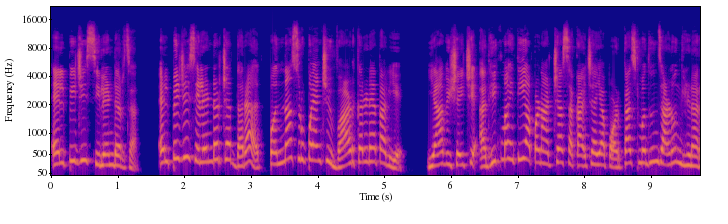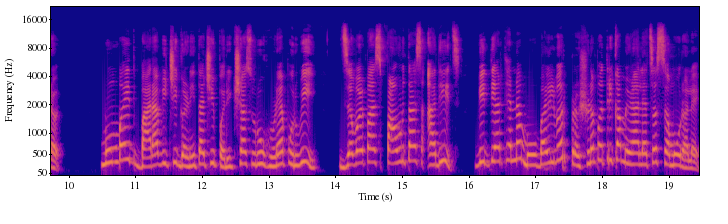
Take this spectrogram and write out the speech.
एलपीजी सिलेंडरचा. एलपीजी सिलेंडरच्या दरात पन्नास रुपयांची वाढ करण्यात आली आहे याविषयीची अधिक माहिती आपण आजच्या सकाळच्या या पॉडकास्टमधून जाणून घेणार आहोत. मुंबईत बारावीची गणिताची परीक्षा सुरू होण्यापूर्वी जवळपास पाऊण तास आधीच विद्यार्थ्यांना मोबाईलवर प्रश्नपत्रिका मिळाल्याचं समोर आलंय.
